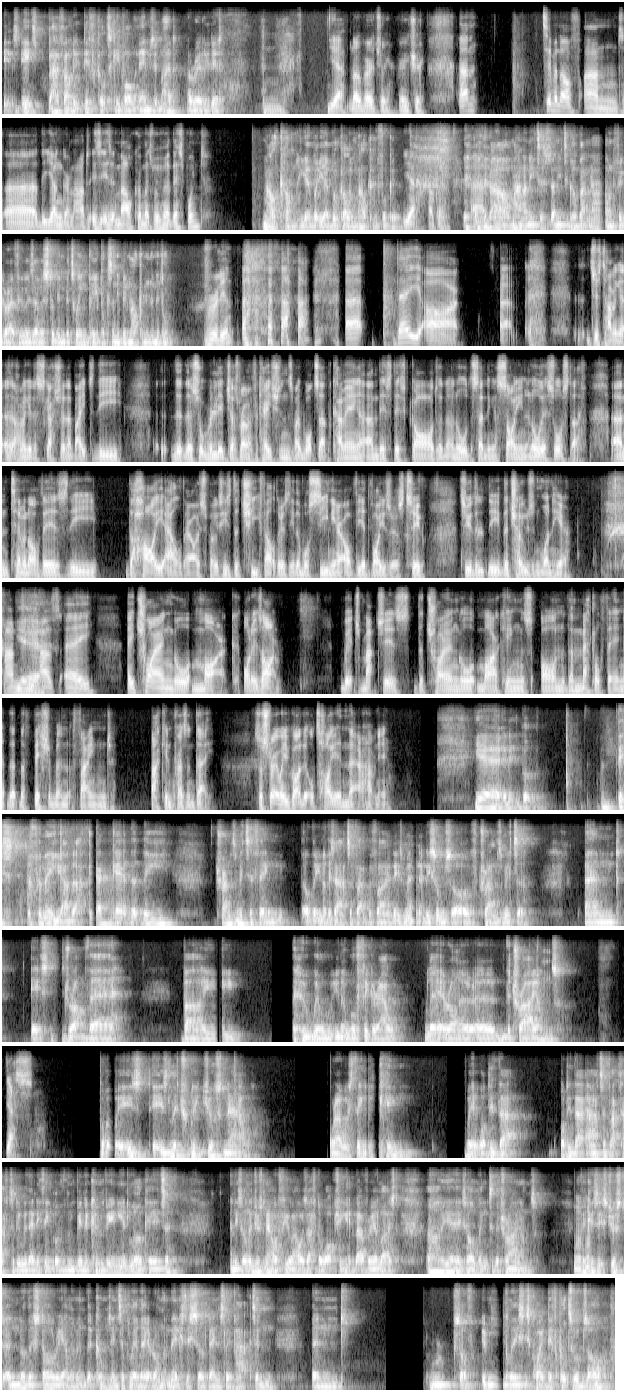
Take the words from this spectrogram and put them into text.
it's it's I found it difficult to keep all the names in my head. I really did. Yeah, no, very true, very true. Um, Timanov and uh, the younger lad is is it Malcolm that's with him at this point? Malcolm, yeah, but yeah, we'll call him Malcolm. Fuck it. Yeah, okay. Um, oh man, I need to I need to go back now and figure out if he was ever stood in between people because then he'd be Malcolm in the middle. Brilliant. uh, they are uh, just having a having a discussion about the, the the sort of religious ramifications about what's upcoming and this this god and, and all the sending a sign and all this sort of stuff. And Timanov is the the high elder, I suppose. He's the chief elder, isn't he? The most senior of the advisors to to the the, the chosen one here. And he has a a triangle mark on his arm which matches the triangle markings on the metal thing that the fisherman found back in present day. So straight away you've got a little tie in there, haven't you? Yeah, it, but this for me, I, I get that the transmitter thing, or you know this artifact we find, is meant to be some sort of transmitter, and it's dropped there by who will you know will figure out later on uh, uh, the Trions. Yes. But it is it is literally just now where I was thinking, wait, what did that what did that artifact have to do with anything other than being a convenient locator? And it's only just now, a few hours after watching it, that I've realised, oh yeah, it's all linked to the Trions. Mhm. Because it's just another story element that comes into play later on that makes this so densely packed and and sort of in places quite difficult to absorb.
